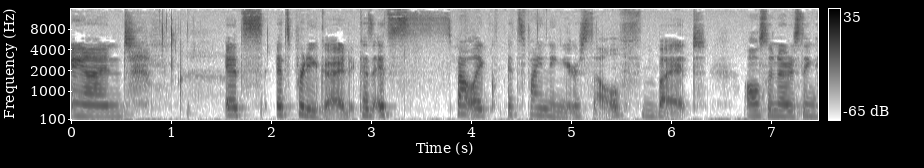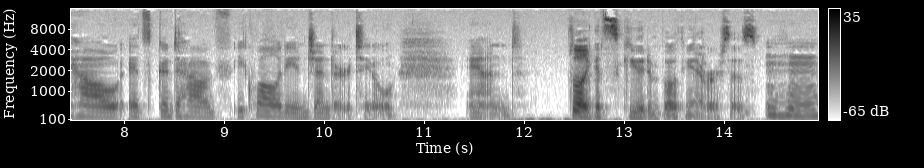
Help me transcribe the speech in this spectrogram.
and it's it's pretty good because it's about like it's finding yourself, but also noticing how it's good to have equality in gender too, and So like it's skewed in both universes. Mm-hmm.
